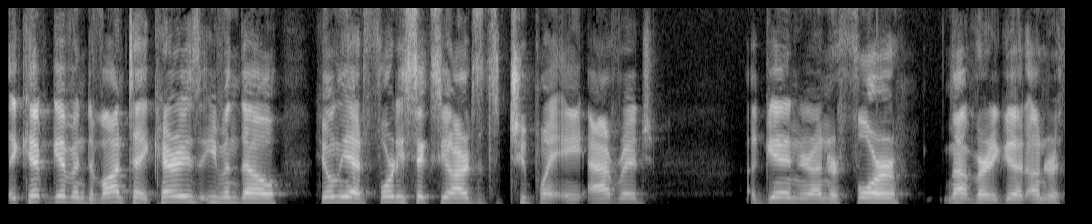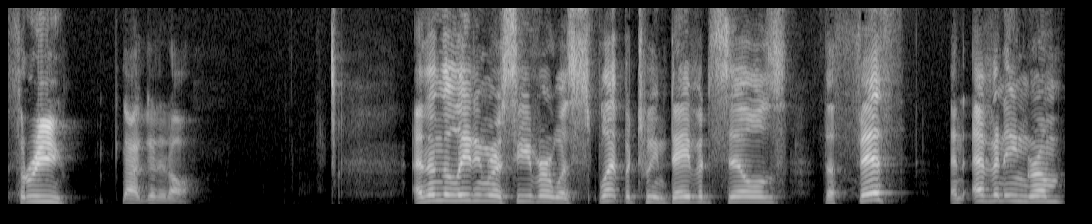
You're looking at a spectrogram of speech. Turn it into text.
they kept giving Devontae carries, even though he only had 46 yards. It's a 2.8 average. Again, you're under four, not very good. Under three, not good at all. And then the leading receiver was split between David Sills, the fifth, and Evan Engram.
